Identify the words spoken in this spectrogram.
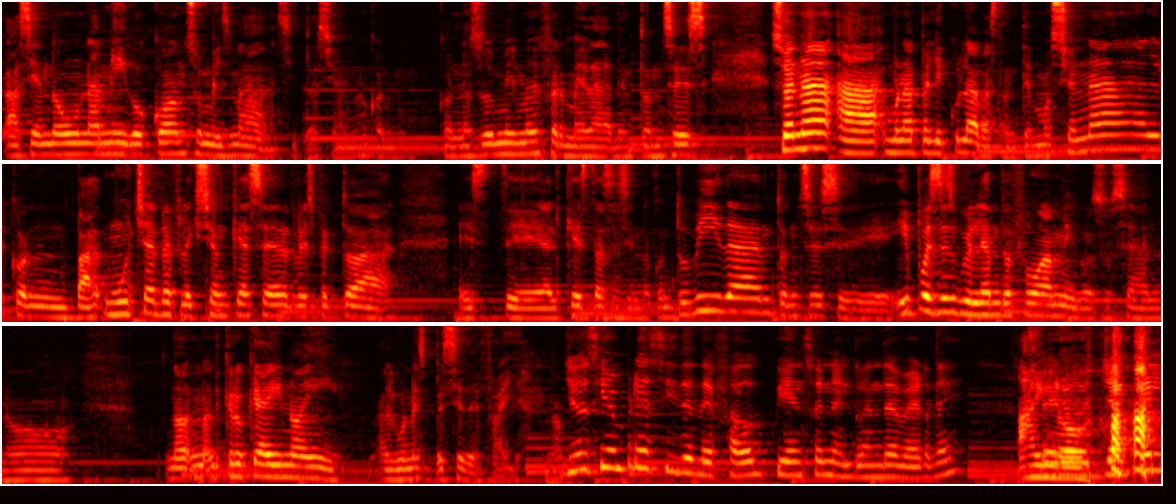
haciendo un amigo con su misma situación, ¿no? con, con su misma enfermedad. Entonces suena a una película bastante emocional, con mucha reflexión que hacer respecto a este al qué estás haciendo con tu vida. Entonces, eh, y pues es William Dafoe, amigos, o sea, no, no, no- creo que ahí no hay alguna especie de falla, ¿no? Yo siempre así de default pienso en el Duende Verde. Ay, pero no. ya, que lo,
